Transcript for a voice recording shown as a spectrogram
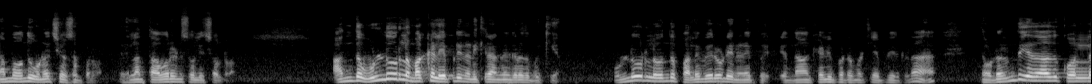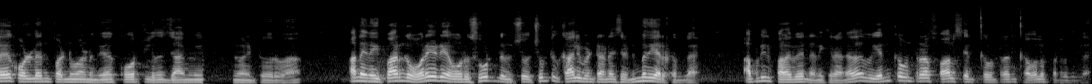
நம்ம வந்து உணர்ச்சி வசப்படுறோம். இதெல்லாம் தவறுன்னு சொல்லி சொல்கிறோம் அந்த உள்ளூரில் மக்கள் எப்படி நினைக்கிறாங்கங்கிறது முக்கியம். உள்ளூரில் வந்து பல பேருடைய நினைப்பு. நான் கேள்விப்பட்ட மட்டும் எப்படி இருக்குன்னா தொடர்ந்து ஏதாவது கொல்ல கொள்ளன்னு பண்ணுவானுங்க. கோர்ட்லேருந்து ஜாமீன் வாங்கிட்டு வருவான். ஆனால் இன்னைக்கு பாருங்கள் ஒரே அடியா ஒரு சூட்டு சுட்டு காலி பண்ணிட்டானே சரி நிம்மதியாக இருக்கும்ல அப்படின்னு பல பேர் நினைக்கிறாங்க. அதாவது என்கவுண்டரா ஃபால்ஸ் என்கவுண்டரான்னு கவலைப்படுறது இல்லை.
